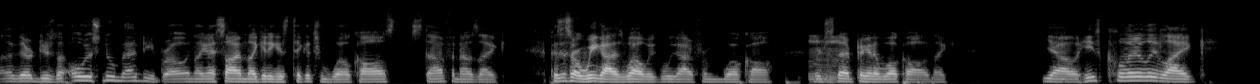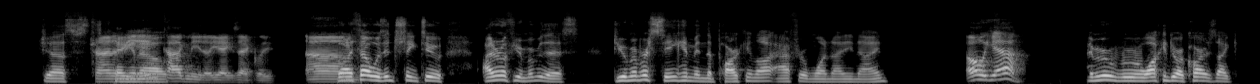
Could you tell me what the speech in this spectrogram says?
uh, there dudes like, oh, it's Neil Magny, bro. And like I saw him like getting his tickets from Will Call stuff, and I was like, because this is our we got as well. We we got it from Will Call. We're just Mhm. there picking a will call. Like, yo, he's clearly like just trying to be out. incognito. Yeah, exactly. Um, what I thought it was interesting too. I don't know if you remember this. Do you remember seeing him in the parking lot after 199? Oh yeah. I remember we were walking to our cars, like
